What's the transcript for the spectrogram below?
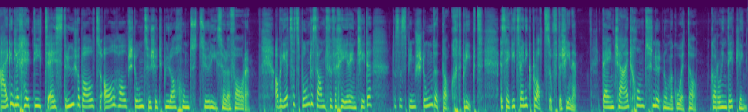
Eigentlich hätte die S3 schon bald alle halbe Stunde zwischen Bülach und Zürich fahren sollen Aber jetzt hat das Bundesamt für Verkehr entschieden, dass es beim Stundentakt bleibt. Es hätte zu wenig Platz auf der Schiene. Der Entscheid kommt nicht nur gut an. Caroline Dettling.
